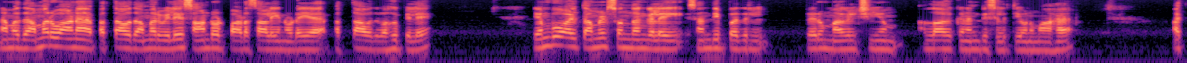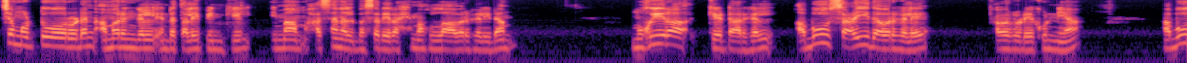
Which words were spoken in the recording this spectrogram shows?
நமது அமர்வான பத்தாவது அமர்விலே சான்றோர் பாடசாலையினுடைய பத்தாவது வகுப்பிலே எம்புவாழ் தமிழ் சொந்தங்களை சந்திப்பதில் பெரும் மகிழ்ச்சியும் அல்லாஹுக்கு நன்றி செலுத்தியவனுமாக அச்சமொட்டுவோருடன் அமருங்கள் என்ற தலைப்பின் கீழ் இமாம் ஹசன் அல் பசரி ரஹிமஹுல்லா அவர்களிடம் முகீரா கேட்டார்கள். அபூ சயீத் அவர்களே அவர்களுடைய குன்யா அபூ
